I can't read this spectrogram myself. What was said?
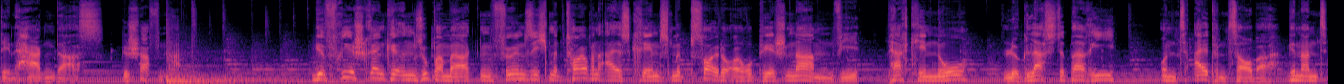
den Hagendas geschaffen hat. Gefrierschränke in Supermärkten füllen sich mit teuren Eiscremes mit pseudoeuropäischen Namen wie Perquenot, Le Glace de Paris und Alpenzauber, genannt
